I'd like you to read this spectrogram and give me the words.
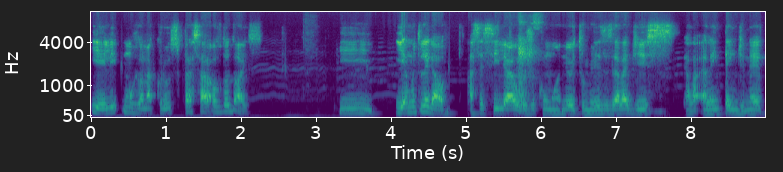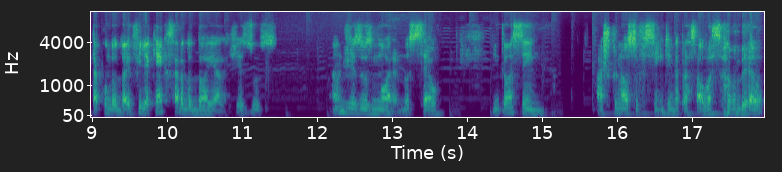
E ele morreu na cruz para sarar os dodóis. E, e é muito legal. A Cecília, hoje com um ano e oito meses, ela diz, ela, ela entende, né? Tá com dodói, filha, quem é que sara dodói? Ela, Jesus. Onde Jesus mora? No céu. Então, assim, acho que não é o suficiente ainda para a salvação dela,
